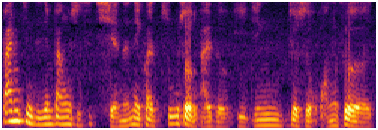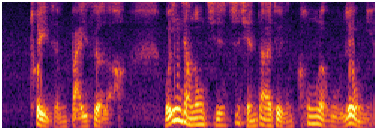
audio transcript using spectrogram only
搬进这间办公室之前的，那块租售的牌子已经就是黄色褪成白色了啊。我印象中，其实之前大概就已经空了五六年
